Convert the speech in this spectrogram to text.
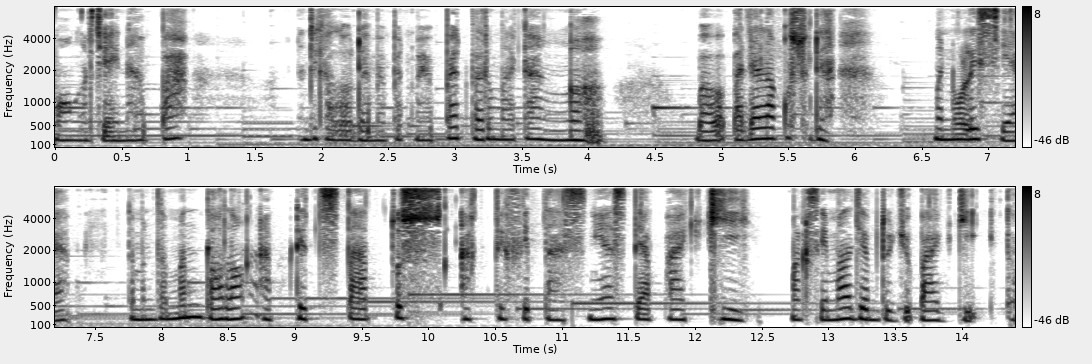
mau ngerjain apa. Nanti kalau udah mepet-mepet baru mereka ngeh bahwa padahal aku sudah menulis ya. Teman-teman tolong update status aktivitasnya setiap pagi, maksimal jam 7 pagi gitu.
